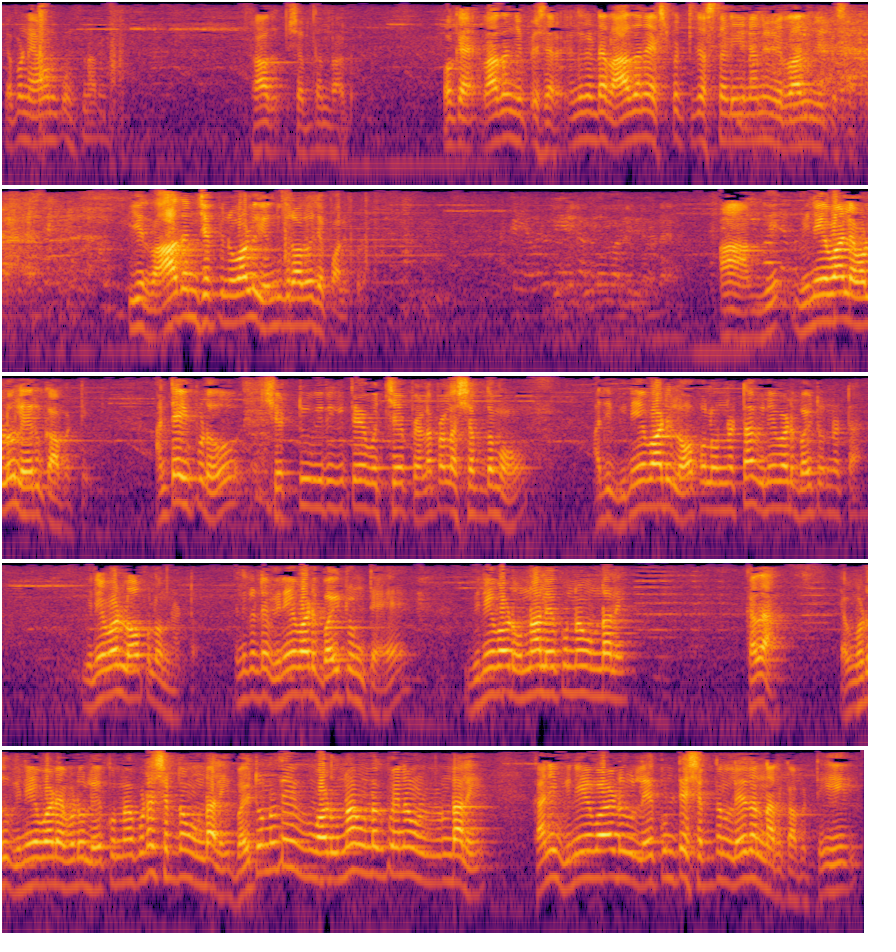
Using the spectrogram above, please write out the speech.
చెప్పండి ఏమనుకుంటున్నారు? రాదు శబ్దం రాదు. ఓకే రాదని చెప్పేశారు. ఎందుకంటే రాదని ఎక్స్పెక్ట్ చేస్తాడు ఈయనని మీరు రాదని చెప్పేశారు. ఈ రాదని చెప్పిన వాళ్ళు ఎందుకు రాదో చెప్పాలి ఇప్పుడు. వినేవాళ్ళు ఎవళ్ళు లేరు కాబట్టి. అంటే ఇప్పుడు చెట్టు విరిగితే వచ్చే పెళ్ళపెళ్ళ శబ్దము అది వినేవాడి లోపల ఉన్నట్ట వినేవాడి బయట ఉన్నట్ట వినేవాడు లోపల ఉన్నట్ట ఎందుకంటే వినేవాడి బయట ఉంటే వినేవాడు ఉన్నా లేకున్నా ఉండాలి. కదా? ఎవడు వినేవాడు ఎవడు లేకున్నా కూడా శబ్దం ఉండాలి. బయట ఉన్నది వాడు ఉన్నా ఉండకపోయినా ఉండాలి. కానీ వినేవాడు లేకుంటే శబ్దం లేదన్నారు కాబట్టి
